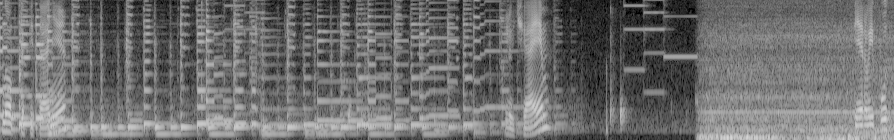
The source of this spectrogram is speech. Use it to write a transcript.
Кнопка питания. Включаем. Первый пуск.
